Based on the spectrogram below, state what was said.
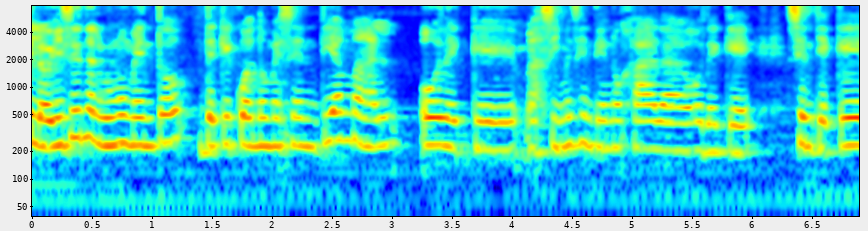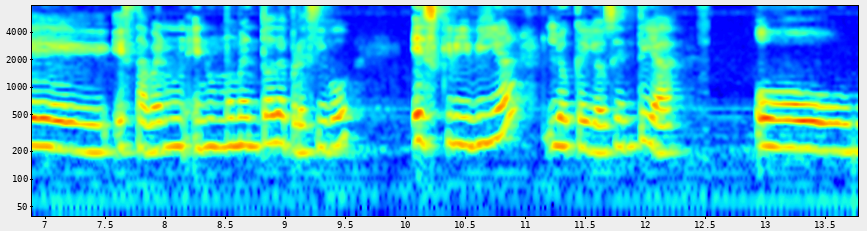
que, lo hice en algún momento de que cuando me sentía mal o de que así me sentía enojada o de que sentía que estaba en, un momento depresivo, escribía lo que yo sentía o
